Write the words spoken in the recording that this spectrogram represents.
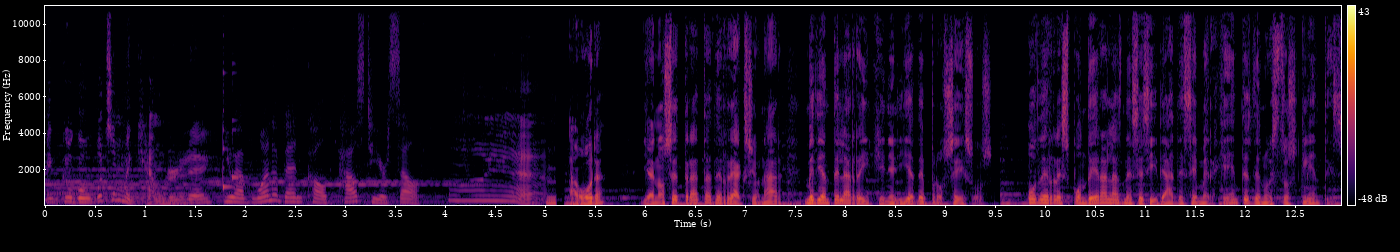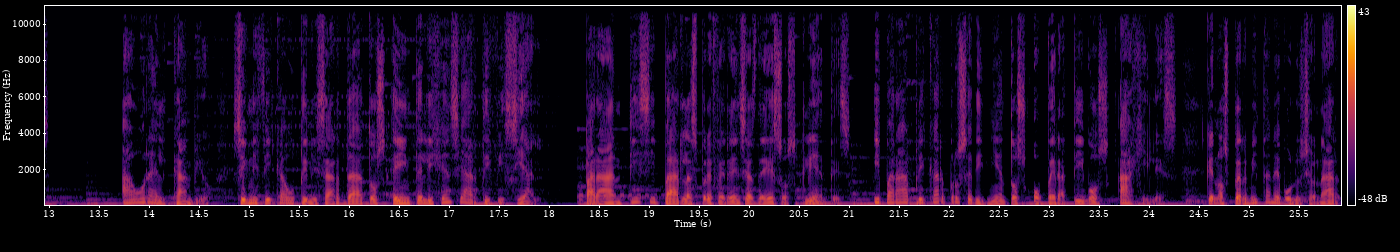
Hey, Google, what's on my calendar today? You have one event called House to Yourself. Oh, yeah. Ahora, ya no se trata de reaccionar mediante la reingeniería de procesos o de responder a las necesidades emergentes de nuestros clientes. Ahora el cambio significa utilizar datos e inteligencia artificial para anticipar las preferencias de esos clientes y para aplicar procedimientos operativos ágiles que nos permitan evolucionar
